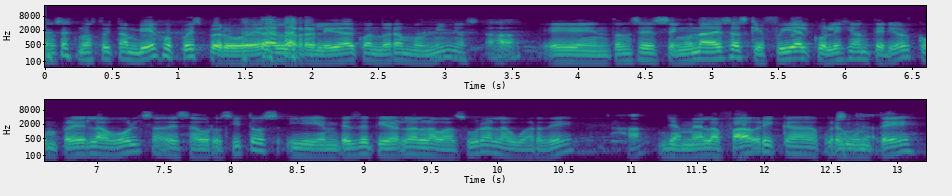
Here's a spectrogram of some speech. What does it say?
No, no estoy tan viejo pues pero era la realidad cuando éramos niños Ajá. eh, entonces, en una de esas que fui al colegio anterior, compré la bolsa de sabrositos y en vez de tirarla a la basura, la guardé. Ajá. Llamé a la fábrica, pregunté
